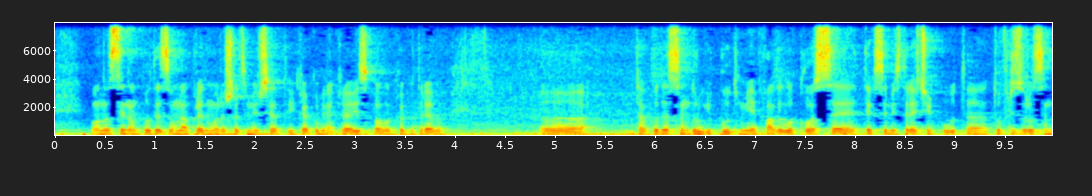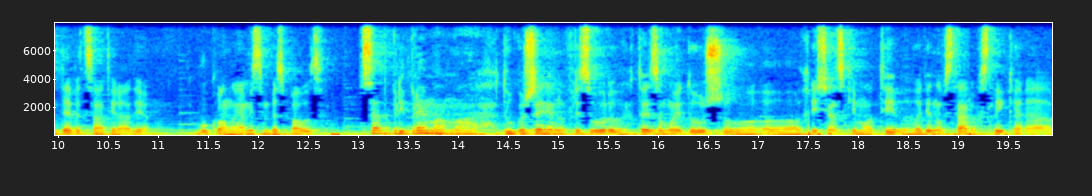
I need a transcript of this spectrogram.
ono sedam poteza unapred moraš razmišljati kako bi na kraju ispalo kako treba. Tako da sam drugi put mi je falilo kose, tek sam iz trećeg puta, tu frizuru sam 9 sati radio, bukvalno, ja mislim bez pauze. Sad pripremam dugo željenu frizuru, to je za moju dušu hrišćanski motiv od jednog starog slikara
